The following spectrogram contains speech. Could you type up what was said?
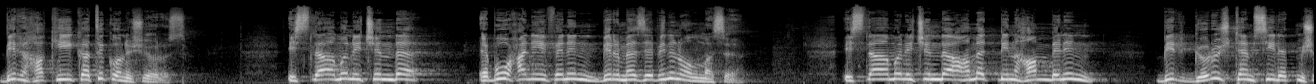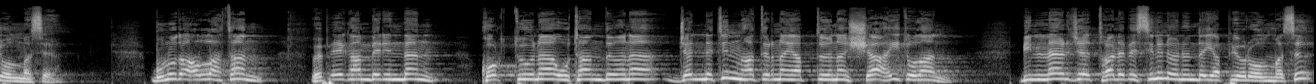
bir hakikati konuşuyoruz. İslam'ın içinde Ebu Hanife'nin bir mezhebinin olması, İslam'ın içinde Ahmet bin Hanbel'in bir görüş temsil etmiş olması, bunu da Allah'tan ve peygamberinden korktuğuna, utandığına, cennetin hatırına yaptığına şahit olan binlerce talebesinin önünde yapıyor olması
